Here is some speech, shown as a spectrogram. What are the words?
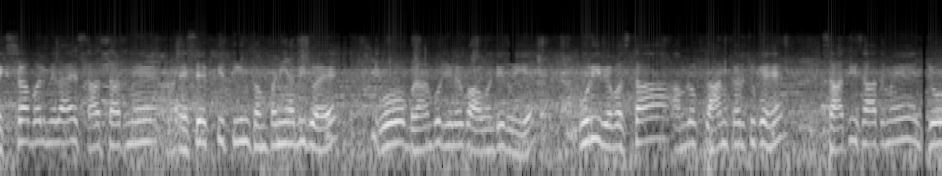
एक्स्ट्रा बल मिला है। साथ साथ में एसएफ की तीन कंपनियाँ भी जो है, वो बुरहानपुर ज़िले को आवंटित हुई है। पूरी व्यवस्था हम लोग प्लान कर चुके हैं। साथ ही साथ में जो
